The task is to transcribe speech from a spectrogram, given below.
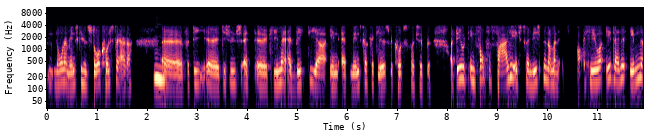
nogle af menneskehedens store kunstværker, mm. øh, fordi øh, de synes, at øh, klima er vigtigere, end at mennesker kan glædes ved kunst, for eksempel. Og det er jo en form for farlig ekstremisme, når man hæver et eller andet emne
